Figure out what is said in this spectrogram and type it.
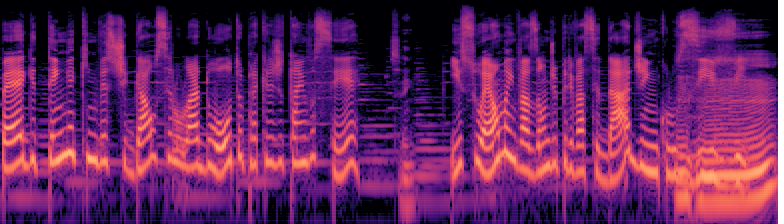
pegue e tenha que investigar o celular do outro para acreditar em você. Sim. Isso é uma invasão de privacidade, inclusive. Uhum,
